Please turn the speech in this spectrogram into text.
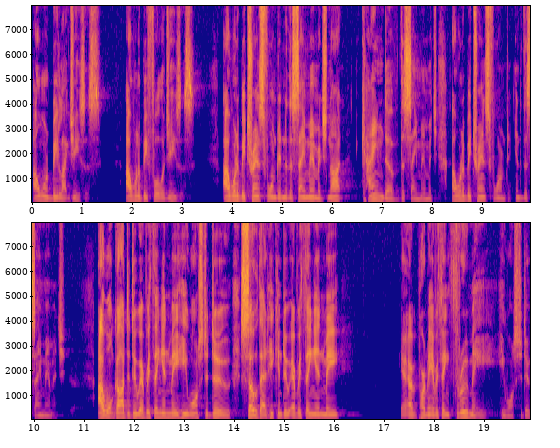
I want to be like Jesus. I want to be full of Jesus. I want to be transformed into the same image, not kind of the same image. I want to be transformed into the same image. I want God to do everything in me He wants to do so that He can do everything in me, uh, pardon me, everything through me He wants to do.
